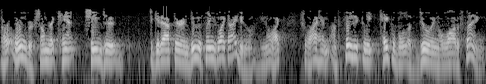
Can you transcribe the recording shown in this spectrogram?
are older, some that can't seem to to get out there and do the things like I do. You know, I so I am I'm physically capable of doing a lot of things.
